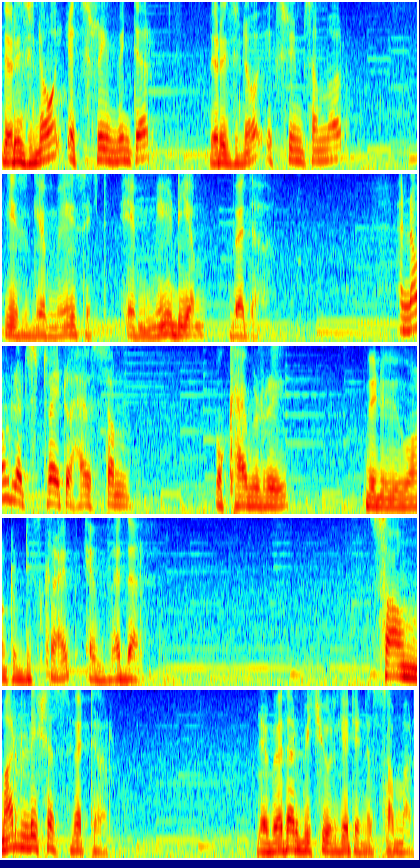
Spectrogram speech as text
There is no extreme winter, there is no extreme summer. It is gemäßigt, a medium weather. And now let's try to have some vocabulary when we want to describe a weather. Sommerliches Wetter, the weather which you will get in the summer.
